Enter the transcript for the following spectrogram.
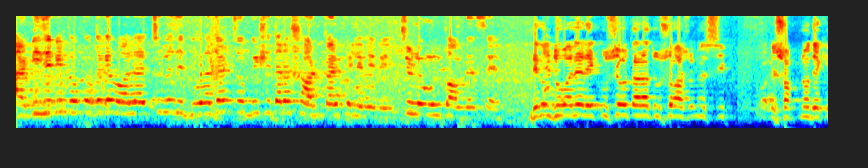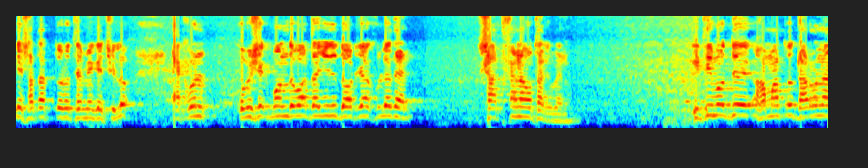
আর বিজেপির পক্ষ থেকে বলা হচ্ছিল যে দু হাজার চব্বিশে তারা সরকার ফেলে দেবে তৃণমূল কংগ্রেসের। দেখুন দু হাজার একুশেও তারা দুশো আসনের সিট স্বপ্ন দেখে সাতাত্তরে থেমে গেছিল। এখন অভিষেক বন্দ্যোপাধ্যায় যদি দরজা খুলে দেন সাতখানাও থাকবে না। ইতিমধ্যে আমার তো ধারণা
